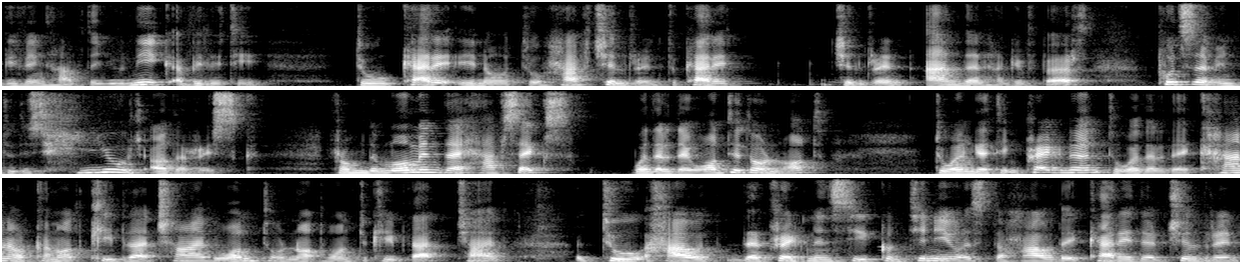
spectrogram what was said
giving have the unique ability to carry, you know, to have children, to carry children and then give birth, puts them into this huge other risk. From the moment they have sex, whether they want it or not, to when getting pregnant, to whether they can or cannot keep that child, want or not want to keep that child, to how their pregnancy continues, to how they carry their children,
